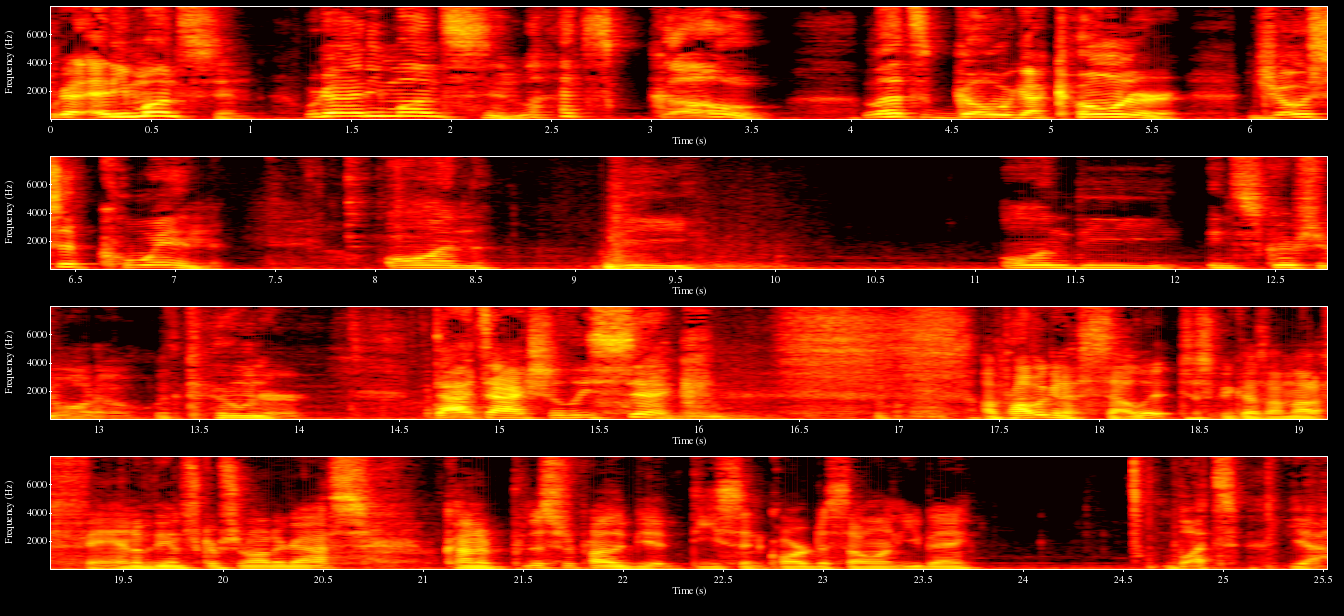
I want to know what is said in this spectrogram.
We got Eddie Munson. We got Eddie Munson. Let's go. Let's go. We got Koner. Joseph Quinn on the on the inscription auto with Koner. That's actually sick. I'm probably gonna sell it just because I'm not a fan of the inscription autographs. Kind of, this would probably be a decent card to sell on eBay. But yeah,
